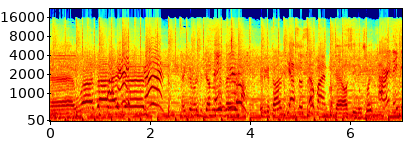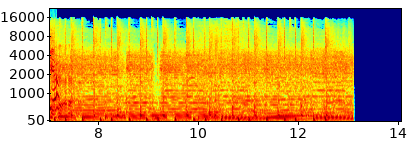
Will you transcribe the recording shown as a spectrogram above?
And what's up, how you? Thanks so much for jumping thank with you. me. Had a good time? Yes, it was so fun. Okay, I'll see you next week. All right, thank you.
